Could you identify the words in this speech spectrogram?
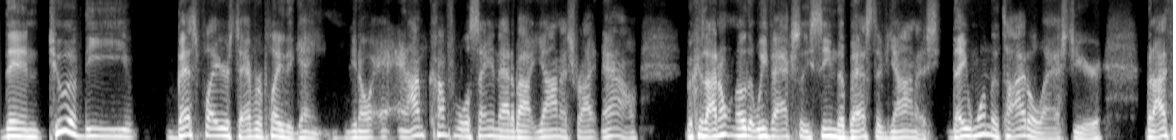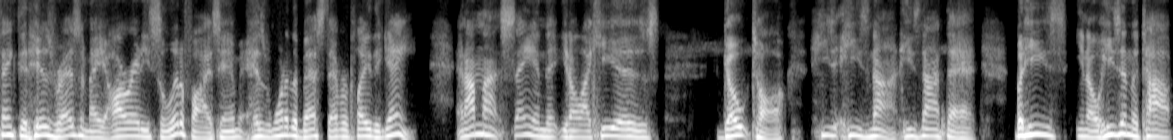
than two of the best players to ever play the game. You know, and, and I'm comfortable saying that about Giannis right now because I don't know that we've actually seen the best of Giannis. They won the title last year, but I think that his resume already solidifies him as one of the best to ever play the game. And I'm not saying that, you know, like he is goat talk. He's he's not. He's not that. But he's, you know, he's in the top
